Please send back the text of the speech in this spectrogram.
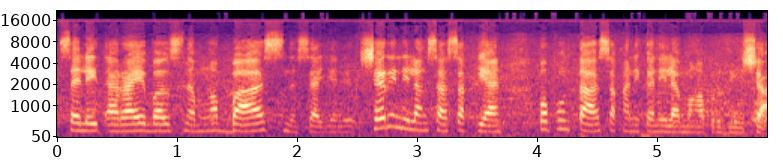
sa late arrivals ng mga bus na siya rin nilang sasakyan papunta sa kanilang mga probinsya.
